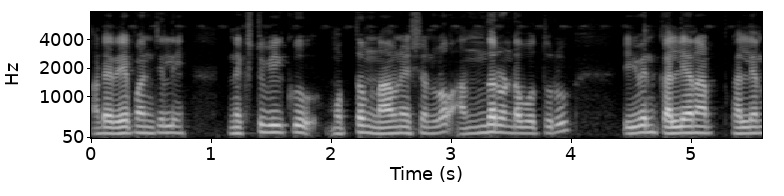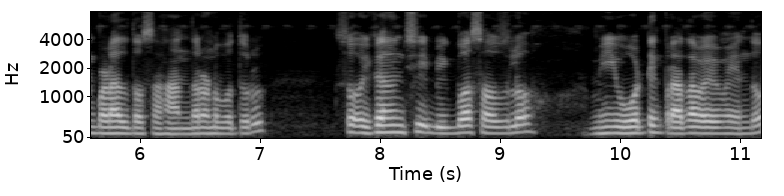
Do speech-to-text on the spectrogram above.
అంటే రేపంచెల్లి నెక్స్ట్ వీక్ మొత్తం నామినేషన్‌లో అందరు ఉండబోతుర్రు. ఈవెన్ కళ్యాణ కళ్యాణ్ పడాలతో సహా అందరూ ఉండబోతుర్రు. సో, ఇక నుంచి బిగ్ బాస్ హౌస్‌లో మీ ఓటింగ్ ప్రభావం ఏందో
